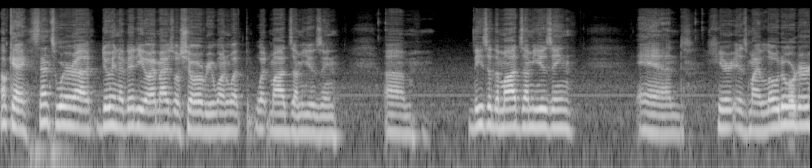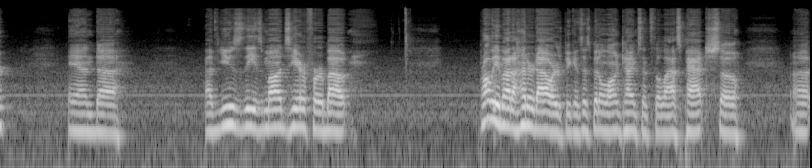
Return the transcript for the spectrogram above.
Okay, since we're uh, doing a video, I might as well show everyone what, what mods I'm using. Um, these are the mods I'm using, and here is my load order and uh, I've used these mods here for about probably about 100 hours because it's been a long time since the last patch. So uh,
